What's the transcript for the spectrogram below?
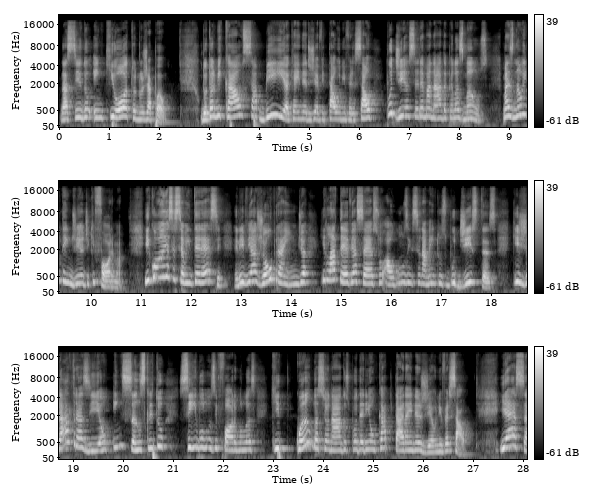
nascido em Kyoto, no Japão. O Dr. Mikao sabia que a energia vital universal podia ser emanada pelas mãos, mas não entendia de que forma. E com esse seu interesse, ele viajou para a Índia e lá teve acesso a alguns ensinamentos budistas que já traziam em sânscrito símbolos e fórmulas que, quando acionados, poderiam captar a energia universal. E essa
